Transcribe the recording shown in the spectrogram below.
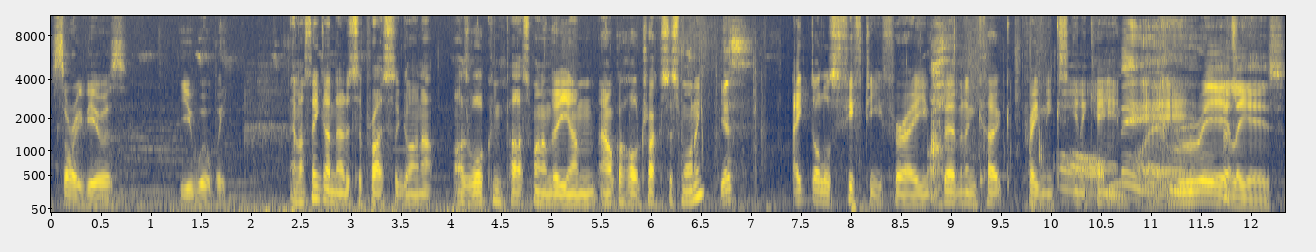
sorry viewers, you will be. And I think I noticed the prices have gone up. I was walking past one of the um, alcohol trucks this morning. Yes. Eight dollars fifty for a bourbon and coke premix in a can. It really is.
